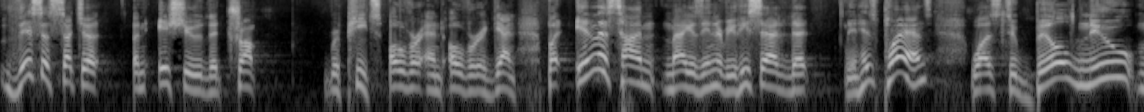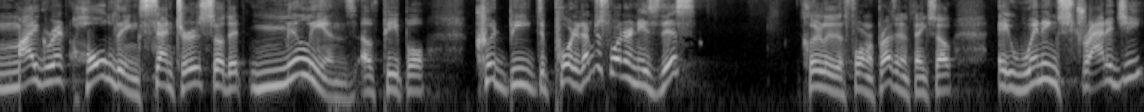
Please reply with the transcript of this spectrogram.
this is such a an issue that Trump repeats over and over again. But in this Time magazine interview, he said that in his plans was to build new migrant holding centers so that millions of people could be deported. I'm just wondering is this clearly the former president thinks so a winning strategy?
